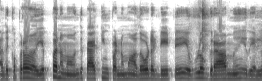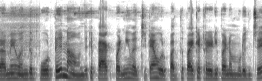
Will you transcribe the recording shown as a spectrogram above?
அதுக்கப்புறம் எப்போ நம்ம வந்து பேக்கிங் பண்ணமோ அதோட டேட்டு எவ்வளோ கிராமு இது எல்லாமே வந்து போட்டு நான் வந்துட்டு பேக் பண்ணி வச்சுட்டேன். ஒரு பத்து பாக்கெட் ரெடி பண்ண முடிஞ்சு.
